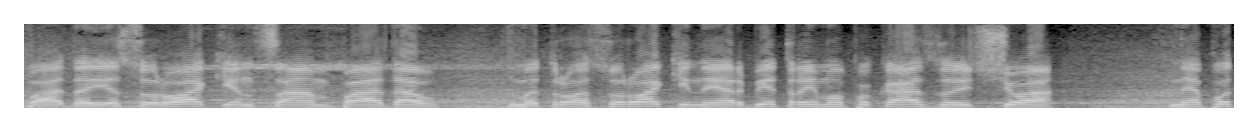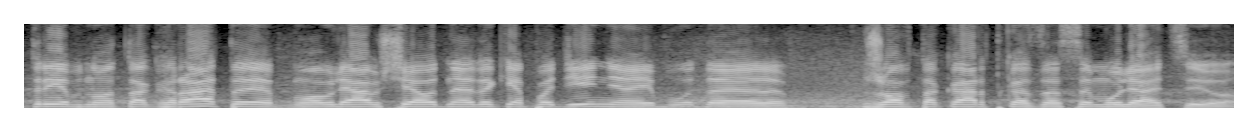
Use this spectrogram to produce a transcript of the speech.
Падає Сорокін, сам падав Дмитро Сорокін, і арбітри йому показують, що не потрібно так грати. Мовляв, ще одне таке падіння і буде жовта картка за симуляцію.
